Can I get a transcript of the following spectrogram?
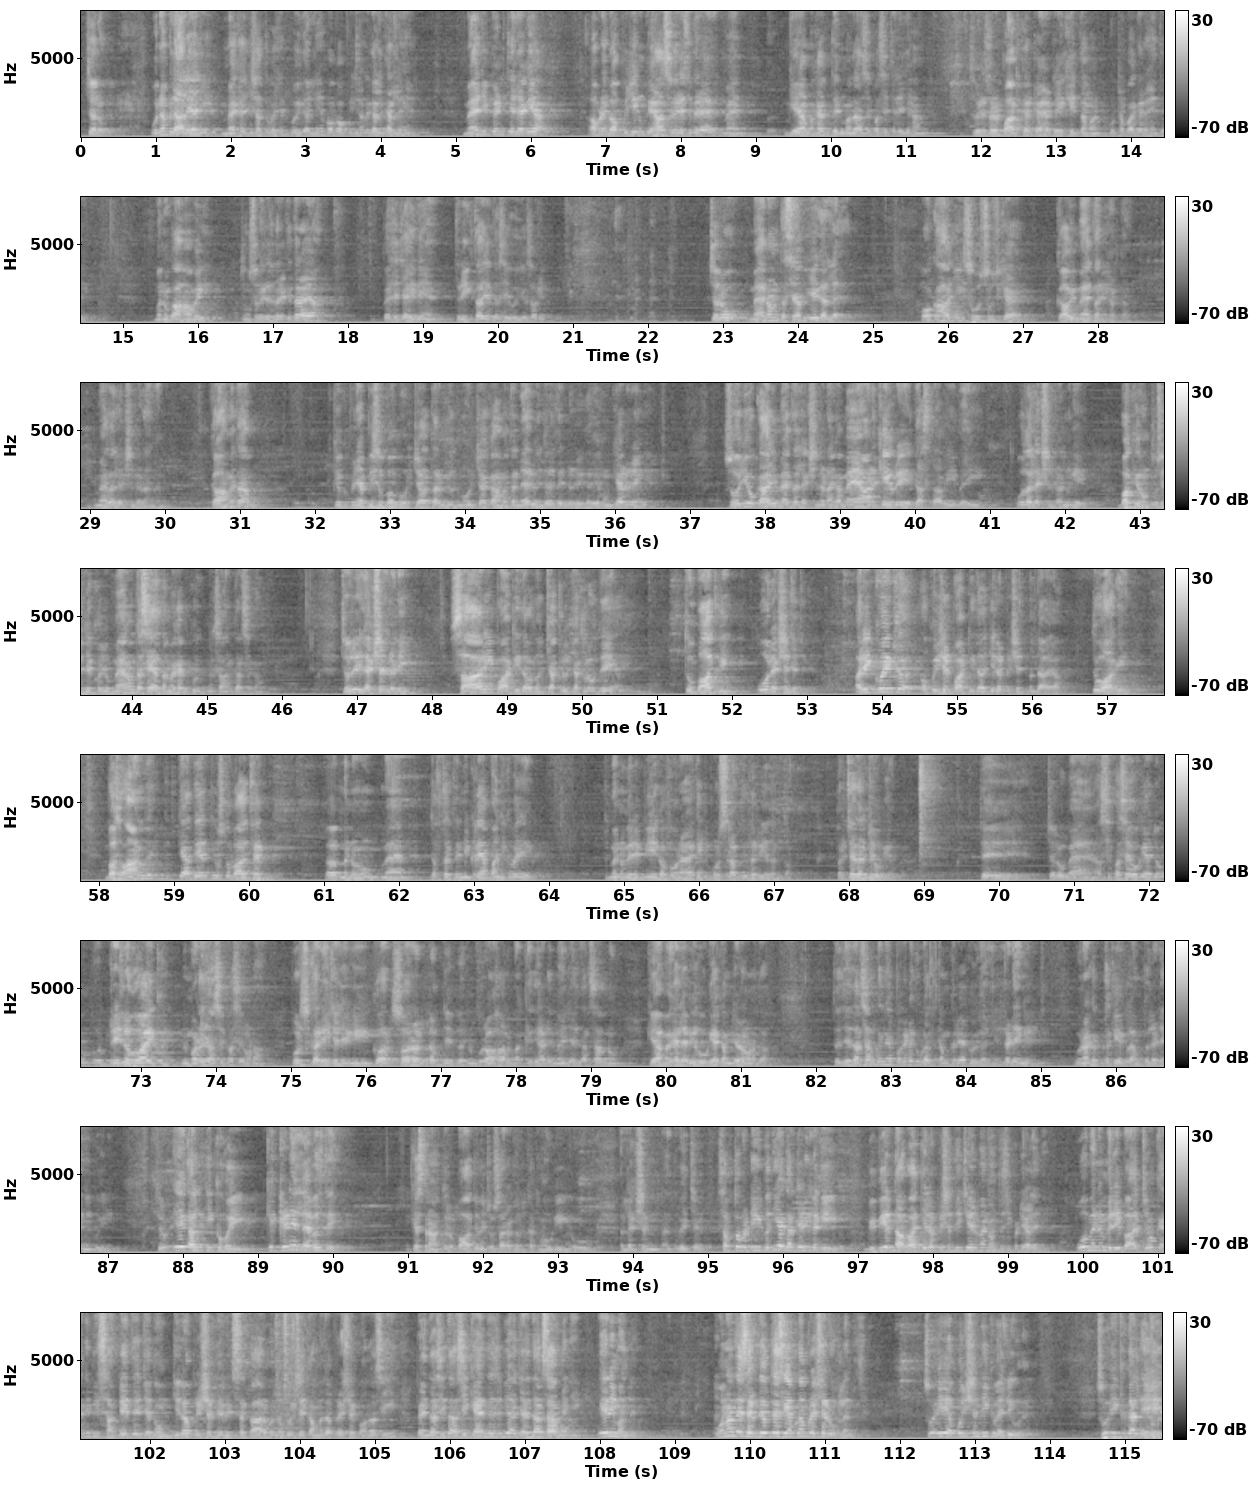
ਚਲੋ, ਉਹਨੇ ਬੁਲਾ ਲਿਆ ਜੀ। ਮੈਂ ਕਿਹਾ ਜੀ 7 ਵਜੇ ਕੋਈ ਗੱਲ ਨਹੀਂ, ਆਪਾਂ ਬਾਪੂ ਜੀ ਨਾਲ ਗੱਲ ਕਰ ਲਏ ਮੈਂ ਜੀ ਪਿੰਡ ਚਲਿਆ ਗਿਆ। ਆਪਣੇ ਬਾਪੂ ਜੀ ਨੂੰ ਕਿਹਾ, ਸਵੇਰੇ ਸਵੇਰੇ ਮੈਂ ਗਿਆ, ਮੈਂ ਕਿਹਾ ਦਿਨ ਮਾ ਦਾ ਆਸੇ ਪਾਸੇ ਚਲੇ ਜਾ ਸਵੇਰੇ ਸਵੇਰੇ ਪਾਠ ਕਰਕੇ ਹਟੇ, ਖੇਤਾਂ ਮਾ ਕੋਠਾ ਪਾ ਕੇ ਰਹੇ ਤੇ। ਮੈਨੂੰ ਕਹਾ, ਹਾਂ ਬਈ, ਤੂੰ ਸਵੇਰੇ ਸਵੇਰੇ ਕਿੱਧਰ ਆਇਆ? ਪੈਸੇ ਚਾਹੀਦੇ ਆ। ਤਰੀਕ ਤਾਂ ਜੇ ਦੱਸੀ ਹੋਈ ਹੈ ਸੌਰੀ ਚਲੋ, ਮੈਂ ਇਹਨਾਂ ਨੂੰ ਦੱਸਿਆ ਵੀ ਇਹ ਗੱਲ ਹੈ। ਉਹ ਕਹਾ, ਜੀ ਸੋਚ ਸੋਚ ਕੇ ਕਹਾ ਵੀ, ਮੈਂ ਤਾਂ ਨਹੀਂ ਲੜਦਾ ਮੈਂ ਤਾਂ ਇਲੈਕਸ਼ਨ ਲੜਾਂਗਾ ਕਹਾ, ਮੈਂ ਤਾਂ, ਕਿਉਂਕਿ ਪੰਜਾਬੀ ਸੂਬਾ ਮੋਰਚਾ, ਧਰਮ ਯੁੱਧ ਮੋਰਚਾ, ਕਹਾ, ਮੈਂ ਤਾਂ ਨਹਿਰੂ ਇੰਦਰਾ ਤੇ ਡਰੇ ਗਏ ਹੁਣ ਕਿਆ ਡਰੇਂਗੇ? ਸੋ ਜੀ, ਉਹ ਕਹਾ, ਜੀ, ਮੈਂ ਤਾਂ ਇਲੈਕਸ਼ਨ ਲੜਾਂਗਾ। ਮੈਂ ਆਣ ਕੇ ਉਰੇ ਦੱਸਦਾ ਵੀ ਬਈ ਉਹਦਾ ਇਲੈਕਸ਼ਨ ਲੜਨਗੇ। ਬਾਕੀ ਹੁਣ ਤੁਸੀਂ ਦੇਖੋ ਜੋ, ਮੈਂ ਉਹਨੂੰ ਦੱਸਿਆ ਤਾਂ ਮੈਂ ਕਿਹਾ ਵੀ ਕੋਈ ਨੁਕਸਾਨ ਕਰ ਸਕਾਂ। ਜਦੋਂ ਇਲੈਕਸ਼ਨ ਲੜੀ, ਸਾਰੀ ਪਾਰਟੀ ਦਾ ਉਦੋਂ ਚੱਕ ਲੋ ਚੱਕ ਲੋ ਦੇ ਤੋਂ ਬਾਅਦ ਵੀ ਉਹ ਇਲੈਕਸ਼ਨ ਜਿੱਤ ਗਈ ਔਰ ਇੱਕੋ ਇੱਕ ਆਪੋਜੀਸ਼ਨ ਪਾਰਟੀ ਦਾ ਜ਼ਿਲ੍ਹਾ ਪ੍ਰੀਸ਼ਦ ਬੰਦਾ ਆਇਆ ਤੇ ਉਹ ਆ ਗਈ। ਬਸ ਆਉਣ ਦੇ ਕਿਆ ਦੇਰ ਸੀ, ਉਸ ਤੋਂ ਬਾਅਦ ਫਿਰ ਮੈਨੂੰ ਮੈਂ ਦਫ਼ਤਰ ਤੇ ਨਿਕਲਿਆ 5 ਵਜੇ। ਤੇ ਮੈਨੂੰ ਮੇਰੇ ਪੀਏ ਦਾ ਫੋਨ ਆਇਆ ਕਿ ਪੁਲਿਸ ਲੱਭਦੀ ਫਿਰ ਰਹੀ ਹੈ ਸਾਨੂੰ ਤਾਂ। ਪਰਚਾ ਦਰਜ ਹੋ ਗਿਆ। ਤੇ ਚਲੋ ਮੈਂ ਆਸੇ-ਪਾਸੇ ਹੋ ਗਿਆ ਜੋ ਉਹ ਡਰਿਲ ਹੋਇਆ ਇੱਕ, ਵੀ ਮੜਾ ਜਿਹਾ ਆਸੇ-ਪਾਸੇ ਹੋਣਾ। ਪੁਲਿਸ ਘਰੇ ਚਲੀ ਗਈ, ਘਰ ਸਾਰਾ ਲੱਭਦੇ ਫਿਰ ਬੁਰਾ ਹਾਲ ਬਾਕੀ ਦਿਹਾੜੇ ਮੈਂ ਜਹਦਾਰ ਸਾਹਿਬ ਨੂੰ ਕਿਹਾ, ਮੈਂ ਕਿਹਾ ਲੈ ਵੀ ਹੋ ਗਿਆ ਕੰਮ ਜਿਹੜਾ ਹੋਣਾ ਦਾ ਤੇ ਜਹਦਾਰ ਸਾਹਿਬ ਕਹਿੰਦੇ ਆਪਾਂ ਕਿਹੜਾ ਕੋਈ ਗਲਤ ਕੰਮ ਕਰਿਆ? ਕੋਈ ਗੱਲ ਨਹੀਂ ਲੜेंगे ਉਹਨਾਂ ਕੇ ਤਕੀਆ ਕਲਾਮ ਤੋਂ ਲੜेंगे ਕੋਈ ਨਹੀਂ। ਚਲੋ ਇਹ ਗੱਲ ਇੱਕ ਹੋਈ ਕਿ ਕਿਹੜੇ ਲੈਵਲ ਤੇ ਕਿਸ ਤਰ੍ਹਾਂ ਚਲੋ ਬਾਅਦ ਦੇ ਵਿੱਚ ਉਹ ਸਾਰਾ ਗੱਲ ਖਤਮ ਹੋ ਗਈ ਉਹ ਇਲੈਕਸ਼ਨ ਦੇ ਵਿੱਚ ਸਭ ਤੋਂ ਵੱਡੀ ਵਧੀਆ ਗੱਲ ਜਿਹੜੀ ਲੱਗੀ, ਬੀਬੀ ਰੰਧਾਵਾ ਜ਼ਿਲ੍ਹਾ ਪ੍ਰੀਸ਼ਦ ਦੀ ਚੇਅਰਮੈਨ ਹੁੰਦੀ ਸੀ ਪਟਿਆਲੇ ਦੀ। ਉਹ ਮੈਨੂੰ ਮਿਲੀ ਬਾਅਦ ਚ ਉਹ ਕਹਿੰਦੀ ਵੀ ਸਾਡੇ ਤੇ ਜਦੋਂ ਜ਼ਿਲ੍ਹਾ ਪ੍ਰੀਸ਼ਦ ਦੇ ਵਿੱਚ ਸਰਕਾਰ ਵੱਲੋਂ ਕੋਈ ਕਿਸੇ ਕੰਮ ਦਾ ਪ੍ਰੈਸ਼ਰ ਪਾਉਂਦਾ ਸੀ, ਪੈਂਦਾ ਸੀ ਤਾਂ ਅਸੀਂ ਕਹਿੰਦੇ ਸੀ ਵੀ ਆ ਜਥੇਦਾਰ ਸਾਹਿਬ ਨੇ ਜੀ, ਇਹ ਨਹੀਂ ਮੰਨਦੇ। ਉਹਨਾਂ ਦੇ ਸਿਰ ਦੇ ਉੱਤੇ ਅਸੀਂ ਆਪਣਾ ਪ੍ਰੈਸ਼ਰ ਰੋਕ ਲੈਂਦੇ ਸੀ। ਸੋ ਇਹ ਆਪੋਜੀਸ਼ਨ ਦੀ ਇੱਕ ਵੈਲਿਊ ਹੈ। ਸੋ ਇੱਕ ਗੱਲ ਇਹ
